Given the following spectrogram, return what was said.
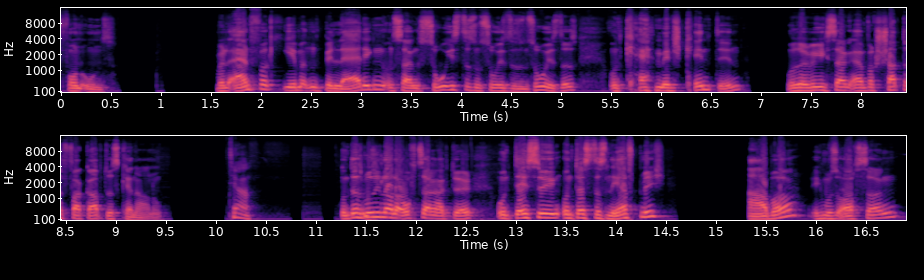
von uns. Weil einfach jemanden beleidigen und sagen, so ist das und so ist das und so ist das und kein Mensch kennt den, muss er wirklich sagen, einfach shut the fuck up, du hast keine Ahnung. Tja, Und das muss ich leider oft sagen aktuell. Und deswegen, und das, das nervt mich. Aber ich muss auch sagen,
